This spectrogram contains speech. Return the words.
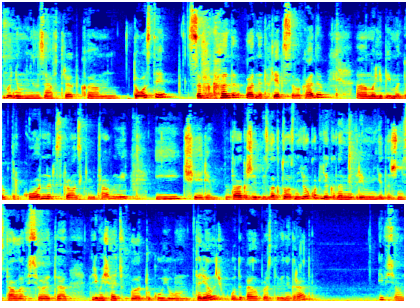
Сегодня у меня на завтрак эм, тосты с авокадо. Ладно, это хлеб с авокадо. А, мой любимый доктор Корнер с прованскими травами и черри. Также безлактозный йогурт для экономии времени. Я даже не стала все это перемещать в такую тарелочку. Добавила просто виноград. И все.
